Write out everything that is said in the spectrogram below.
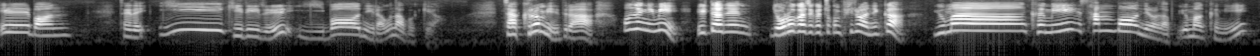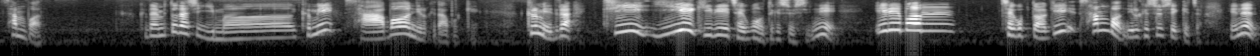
1번 자 이 길이를 2번이라고 놔볼게요. 자 그럼 얘들아 선생님이 일단은 여러 가지가 조금 필요하니까 요만큼이 3번이라고 놔볼게요. 요만큼이 3번. 그 다음에 또 다시 이만큼이 4번 이렇게 놔볼게. 그럼 얘들아 D2의 길이의 제곱은 어떻게 쓸 수 있니? 1번 제곱 더하기 3번 이렇게 쓸 수 있겠죠. 얘는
